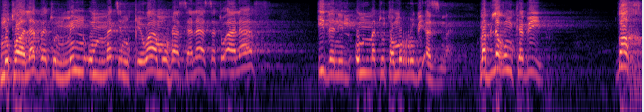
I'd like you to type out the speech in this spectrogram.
مطالبة من أمة قوامها ثلاثة آلاف إذن الأمة تمر بأزمة مبلغ كبير. ضخم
